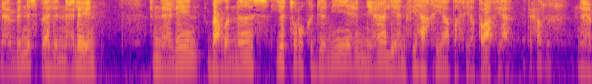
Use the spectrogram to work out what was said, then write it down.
نعم بالنسبة للنعلين النعلين بعض الناس يترك جميع النعال لأن فيها خياطة في أطرافها. يتحرج نعم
